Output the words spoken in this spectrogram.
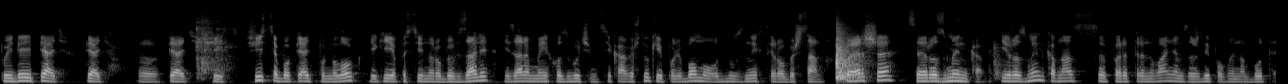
по ідеї 5, 5, 5, 6. 6 або 5 помилок, які я постійно робив в залі. І зараз ми їх озвучимо. Цікаві штуки, і по-любому одну з них ти робиш сам. Перше це розминка. І розминка в нас перед тренуванням завжди повинна бути.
